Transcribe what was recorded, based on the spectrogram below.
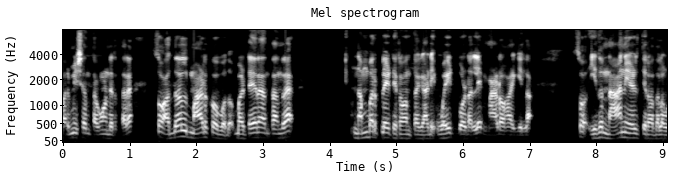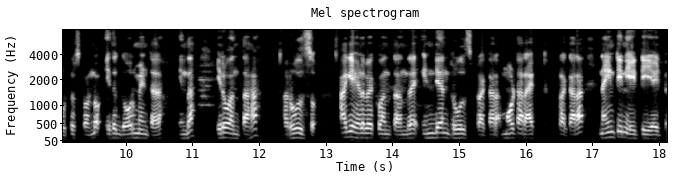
ಪರ್ಮಿಷನ್ ತಗೊಂಡಿರ್ತಾರೆ. ಸೊ ಅದ್ರಲ್ಲಿ ಮಾಡ್ಕೋಬಹುದು ಬಟ್ ಏನಂತಂದ್ರೆ ನಂಬರ್ ಪ್ಲೇಟ್ ಇರುವಂತ ಗಾಡಿ ವೈಟ್ ಬೋರ್ಡ್ ಅಲ್ಲಿ ಮಾಡೋ ಹಾಗಿಲ್ಲ. ಸೊ ಇದು ನಾನು ಹೇಳ್ತಿರೋದಲ್ಲ ಹುಟ್ಟಿಸ್ಕೊಂಡು ಇದು ಗೌರ್ಮೆಂಟ್ ಇಂದ ಇರುವಂತಹ ರೂಲ್ಸ್ ಹಾಗೆ ಹೇಳಬೇಕು ಅಂತ ಅಂದ್ರೆ ಇಂಡಿಯನ್ ರೂಲ್ಸ್ ಪ್ರಕಾರ ಮೋಟಾರ್ ಆಕ್ಟ್ ಪ್ರಕಾರ ನೈನ್ಟೀನ್ ಏಯ್ಟಿ ಏಟ್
